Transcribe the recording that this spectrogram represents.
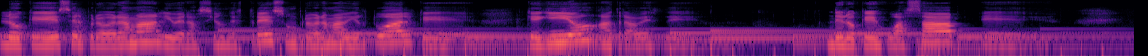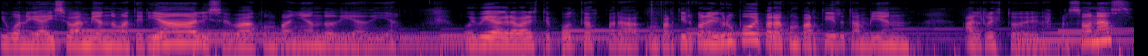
lo que es el programa Liberación de Estrés, un programa virtual que, guío a través de, de lo que es WhatsApp. Eh, y bueno, y ahí se va enviando material y se va acompañando día a día. Hoy voy a grabar este podcast para compartir con el grupo y para compartir también al resto de las personas,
